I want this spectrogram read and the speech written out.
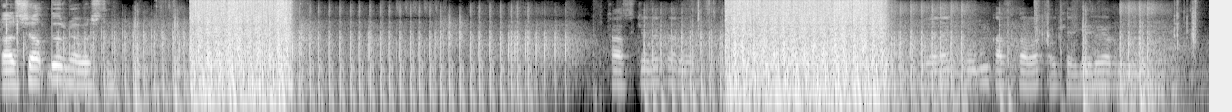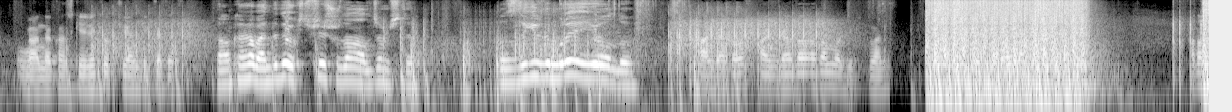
Karşı atlıyorum yavaştan. Kask yelek arıyorum. Yelek buldum kask da var. Okey geliyorum. Bende kask yelek yok ki yani dikkat et. Tamam kanka bende de yok hiçbir şey şuradan alacağım işte. Hızlı girdim buraya iyi oldu. Hangarda var. Hangarda adam var büyük ihtimalle. Adam.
